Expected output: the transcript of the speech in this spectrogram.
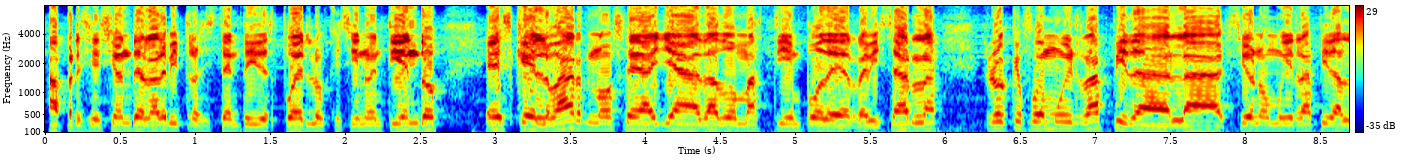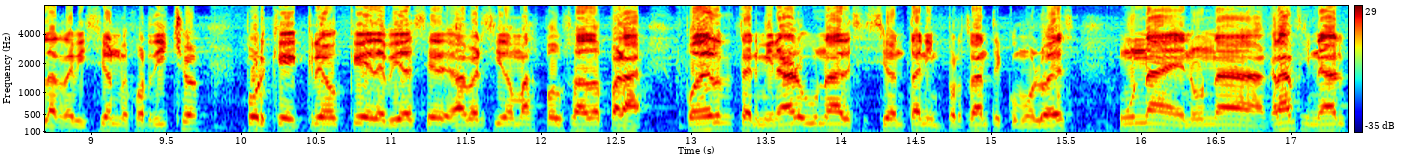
apreciación del árbitro asistente y después lo que sí no entiendo es que el VAR no se haya dado más tiempo de revisarla. Creo que fue muy rápida la acción o muy rápida la revisión, mejor dicho, porque creo que debía haber sido más pausado para poder determinar una decisión tan importante como lo es una en una gran final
